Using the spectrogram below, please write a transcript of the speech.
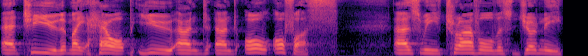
uh, to you that might help you and, and all of us as we travel this journey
